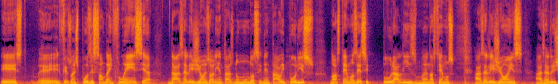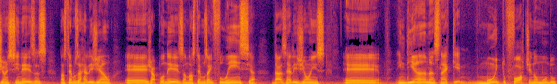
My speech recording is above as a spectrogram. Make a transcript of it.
ele fez uma exposição da influência das religiões orientais no mundo ocidental e por isso nós temos esse pluralismo, né? Nós temos as religiões, as religiões chinesas, nós temos a religião é, japonesa, nós temos a influência das religiões é, indianas, né? Que é muito forte no mundo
